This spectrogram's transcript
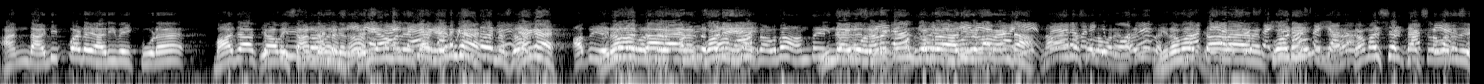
அந்த அடிப்படை அறிவை கூட பாஜகவை சார்ந்தவர்கள் தெரியாமல்? இருக்காங்க அது இருபத்தாறாயிரம்? கோடி இந்த இது ஒரு நடக்குதுன்னு சொல்ற அறிவெல்லாம் வேண்டாம். இருபத்தாறாயிரம் கோடி செய்யுமா, செய்யாதா? கமர்ஷியல் டாக்ஸ்ல வருது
